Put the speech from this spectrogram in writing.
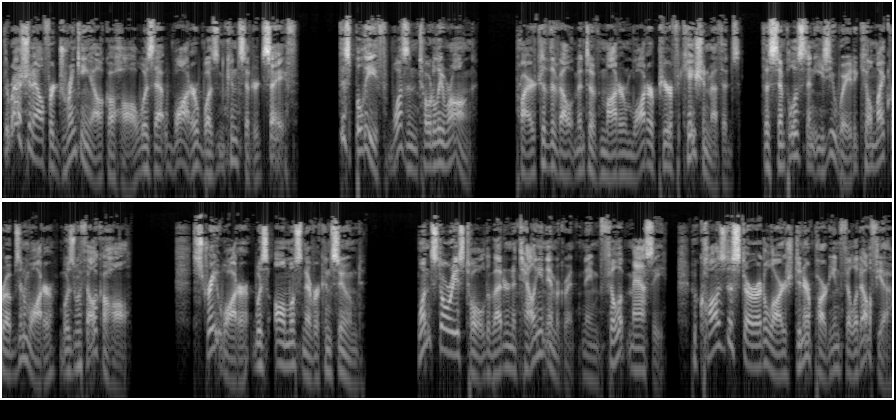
The rationale for drinking alcohol was that water wasn't considered safe. This belief wasn't totally wrong. Prior to the development of modern water purification methods, the simplest and easy way to kill microbes in water was with alcohol. Straight water was almost never consumed. One story is told about an Italian immigrant named Philip Mazzei who caused a stir at a large dinner party in Philadelphia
